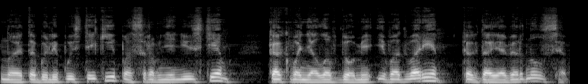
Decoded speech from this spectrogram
но это были пустяки по сравнению с тем, как воняло в доме и во дворе, когда я вернулся.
